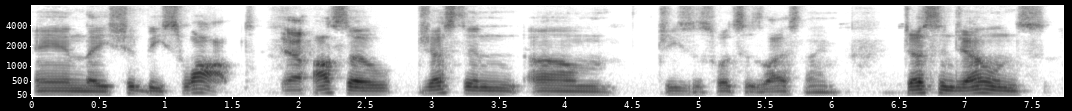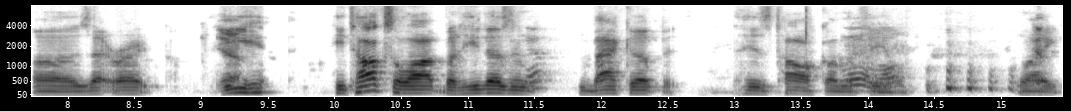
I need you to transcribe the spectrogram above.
and they should be swapped. Yeah. Also, Justin, um, Jesus, what's his last name? Justin Jones. Uh, is that right? Yeah. He he talks a lot, but he doesn't yeah. back up his talk on the yeah. field. like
